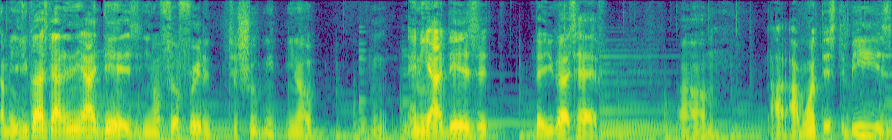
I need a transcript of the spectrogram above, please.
I mean, if you guys got any ideas, you know, feel free to, to shoot me. You know, any ideas that that you guys have. Um, I, I, want this to be as,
